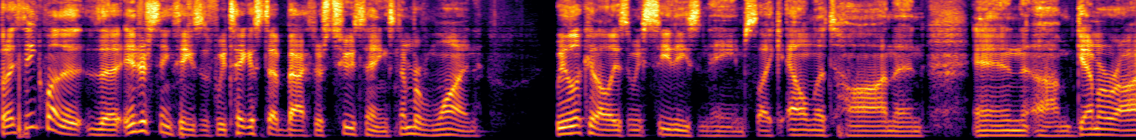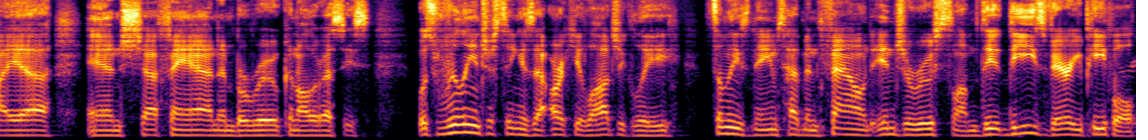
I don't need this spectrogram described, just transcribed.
But I think one of the, the interesting things if we take a step back, there's two things. Number one, we look at all these and we see these names like Elnathan and and um, Gemariah and Shaphan and Baruch and all the rest of these. What's really interesting is that archaeologically, some of these names have been found in Jerusalem. The, these very people,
